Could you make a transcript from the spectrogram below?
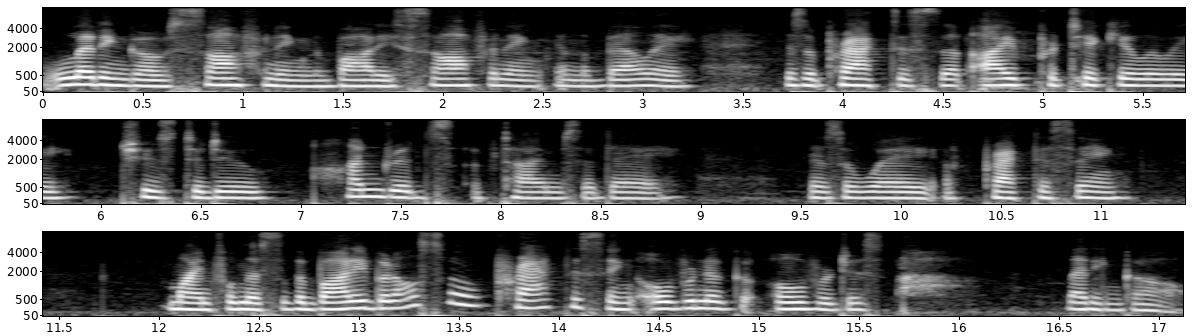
letting go, softening the body, softening in the belly, is a practice that I particularly choose to do hundreds of times a day as a way of practicing mindfulness of the body, but also practicing over and over just letting go.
